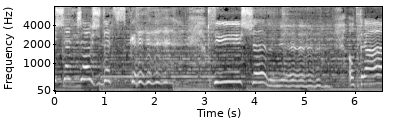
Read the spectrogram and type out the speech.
že tě vždycky příšerně otrávím.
